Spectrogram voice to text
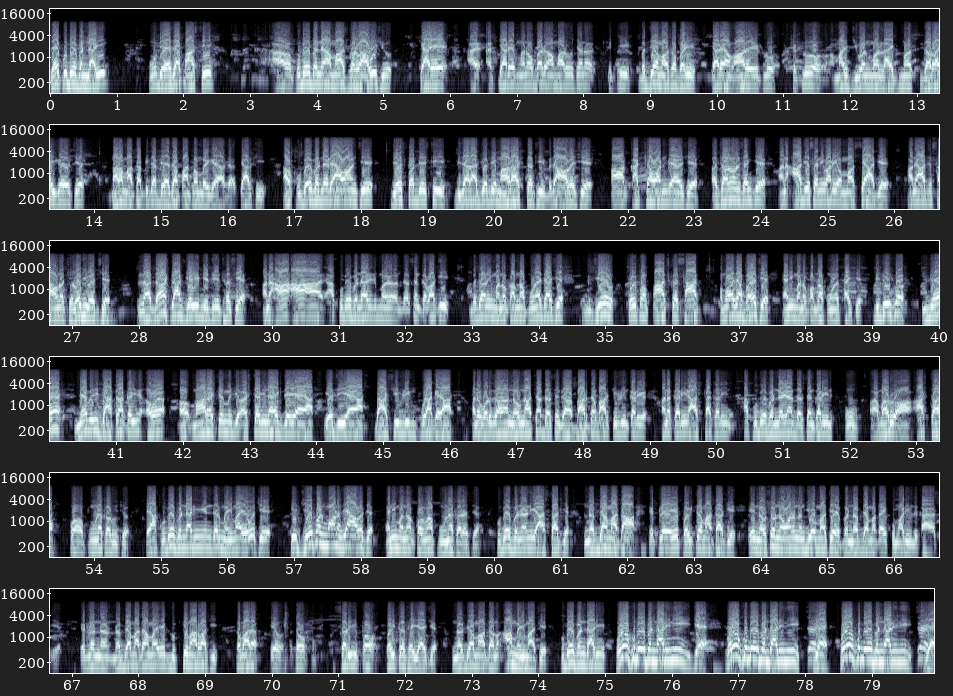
જય કુબેર ભંડારી. હું બે હજાર પાંચથી આ કુબેર ભંડારી માસ ભરવા આવું છું. ત્યારે અત્યારે મનોબળ અમારું છે ને કેટલી બધી માસો ભરી. ત્યારે અમારે એટલું એટલું અમારી જીવનમાં, લાઈફમાં સુધારો આવી ગયો છે. મારા માતા પિતા બે હજાર પાંચમાં મરી ગયા હતા ત્યારથી. હવે કુબેર ભંડારી આવવાનું છે. દેશ પરદેશથી બીજા રાજ્યોથી, મહારાષ્ટ્રથી બધા આવે છે. આ કાઠિયાવાડ બી આવે છે. હજારોની સંખ્યા અને આજે શનિવારે અમાસ છે આજે. અને આજે શ્રાવણનો છેલ્લો દિવસ છે. દસ લાખ જેવી મેદની થશે. અને આ આ આ કુબેર ભંડારી દર્શન કરવાથી બધાની મનોકામના પૂર્ણ થાય છે. જે કોઈ પણ પાંચ કે સાત અમારા ભરે છે, એની મનોકામના પૂર્ણ થાય છે. બીજું કે, મેં મેં બધી જાત્રા કરીને હવે મહારાષ્ટ્રમાં જે અષ્ટવિનાયક જઈ આવ્યા એ જઈ આવ્યા બાર શિવલિંગ પૂરા કર્યા, અને વડોદરાના નવનાથના દર્શન કર્યા, ભારતના બાર શિવલિંગ કરી, અને કરીને આસ્થા કરીને, આ કુબેર ભંડારીના દર્શન કરીને હું અમારું આસ્થા પૂર્ણ કરું છું. એ આ કુબેર ભંડારીની અંદર મહિમા એવો છે કે જે પણ માણસ આવે છે, એની મનોકામના પૂર્ણ કરે છે. કુબેર આસ્થા છે. નર્મદા માતા, એટલે એ પવિત્ર માતા છે. એ નવસો નવ્વાણું નદીઓમાં છે, પણ નર્મદા માતા એ કુમારી કાયા છે. એટલે ન- માતામાં એક ડૂબકી મારવાથી તમારા એ તો શરીર પવિત્ર થઈ જાય છે. નર્મદા માતાનો આ મહિમા છે. કુબેર ભંડારી બોલો કુબેર ભંડારીની જય. બોલો કુબેર ભંડારીની જય. બોલો કુબેર ભંડારીની જય.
